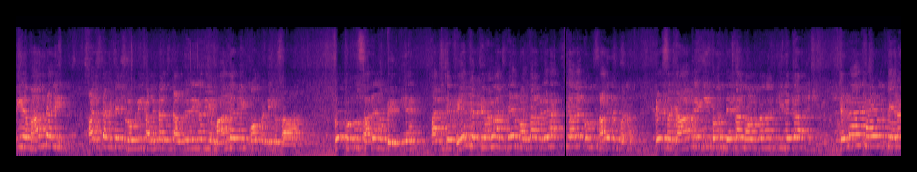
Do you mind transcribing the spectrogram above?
ਦੀ ਇਮਾਨਦਾਰੀ ਅੱਜ ਤੱਕ ਤੇ ਸ਼੍ਰੋਮਣੀ ਅਕਾਲੀ ਦਲ ਚੱਲ ਰਹੇ ਨੇ ਇਹਨਾਂ ਦੀ ਇਮਾਨਦਾਰੀ ਬਹੁਤ ਵੱਡੀ ਮਿਸਾਲ ਸੋ ਤੁਹਾਨੂੰ ਸਾਰਿਆਂ ਨੂੰ ਬੇਨਤੀ ਹੈ, ਅੱਜ ਤੇ ਫੇਰ ਇਕੱਠੇ ਹੋਏ ਅੱਜ ਫੇਰ ਮੌਕਾ ਮਿਲਿਆ। ਤੁਹਾਨੂੰ ਸਾਰਿਆਂ ਨੂੰ ਪਤਾ। ਇਹ ਸਰਕਾਰ ਨੇ ਕੀ ਤੁਹਾਨੂੰ ਦੇਤਾ? ਨੌਜਵਾਨਾਂ ਨੂੰ ਕੀ ਦੇਤਾ? ਜਿਨ੍ਹਾਂ ਕੋਲ 13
